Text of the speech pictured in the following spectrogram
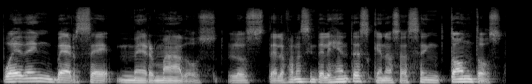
pueden verse mermados. Los teléfonos inteligentes que nos hacen tontos.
